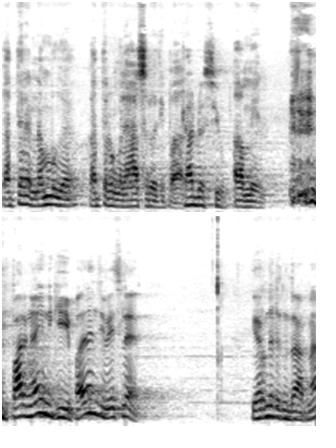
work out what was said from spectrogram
கத்தரை நம்புங்க. கத்தர் உங்களை ஆசீர்வதிப்பார். ஆமீன் பாருங்க இன்னைக்கு பதினஞ்சு வயசில் இறந்துட்டு இருந்தாருன்னா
